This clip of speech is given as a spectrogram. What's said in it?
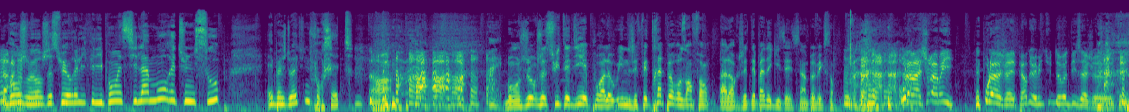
Bonjour, je suis Aurélie Philippon et si l'amour est une soupe, eh ben je dois être une fourchette. Bonjour, je suis Teddy et pour Halloween, j'ai fait très peur aux enfants alors que j'étais pas déguisé, c'est un peu vexant. Oula vache, ah oui Oula, j'avais perdu l'habitude de votre visage. euh, Teddy.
